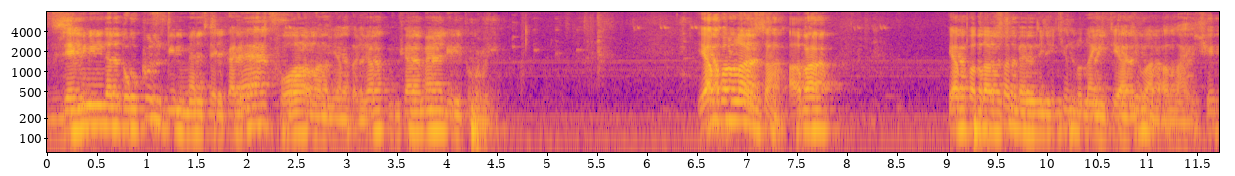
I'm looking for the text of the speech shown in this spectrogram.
Zemininde 9000 metrekare fuar alanı yapacak mükemmel bir proje. Yaparlarsa ama yaparlarsa memleketin buna ihtiyacı var Allah için.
